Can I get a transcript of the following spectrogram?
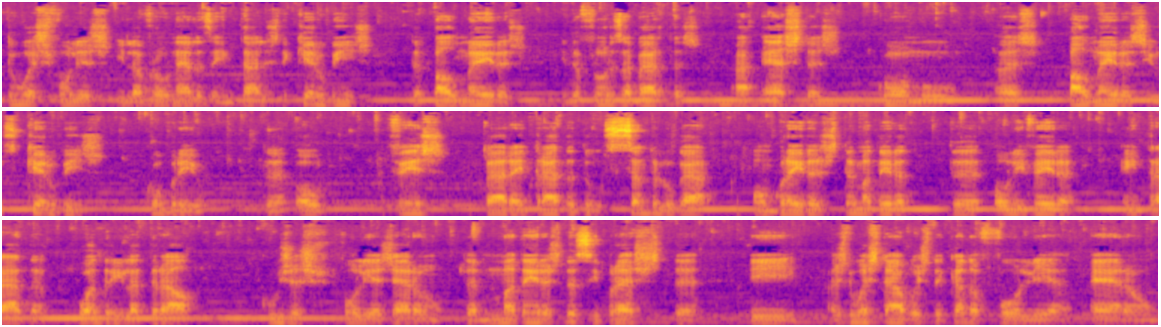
duas folhas e lavrou nelas entalhes de querubins, de palmeiras e de flores abertas a estas, como as palmeiras e os querubins, cobriu de ouro. Fez para a entrada do santo lugar ombreiras de madeira de oliveira, entrada quadrilateral cujas folhas eram de madeiras de cipreste e as duas tábuas de cada folha eram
